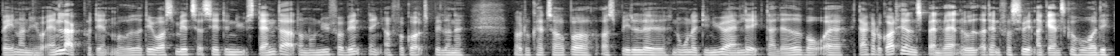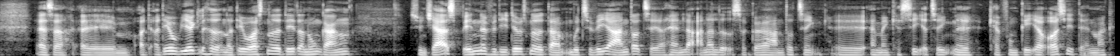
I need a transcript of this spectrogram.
banerne jo anlagt på den måde, og det er jo også med til at sætte en ny standard og nogle nye forventninger for golfspillerne, når du kan tage op og, og spille øh, nogle af de nye anlæg, der er lavet, hvor øh, der kan du godt hælde en spand vand ud, og den forsvinder ganske hurtigt. Altså, øh, og, og det er jo virkeligheden, og det er jo også noget af det, der nogle gange synes jeg er spændende, fordi det er jo sådan noget, der motiverer andre til at handle anderledes og gøre andre ting. Øh, at man kan se, at tingene kan fungere også i Danmark.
